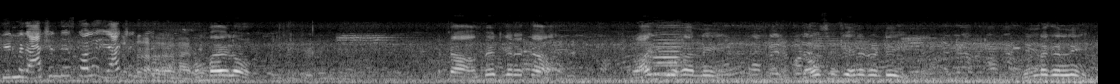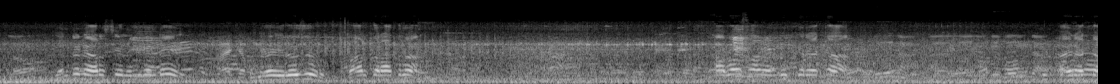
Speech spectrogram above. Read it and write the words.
దీని మీద యాక్షన్ తీసుకోవాలి. యాక్షన్ ముంబైలో యొక్క అంబేద్కర్ యొక్క రాజగృహాన్ని ధ్వంసం చేసినటువంటి దుండగల్ని వెంటనే అరెస్ట్ చేయాలి. ఎందుకంటే ఈరోజు భారత రత్న బాబాసాహెబ్ అంబేద్కర్ యొక్క ఆయన యొక్క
